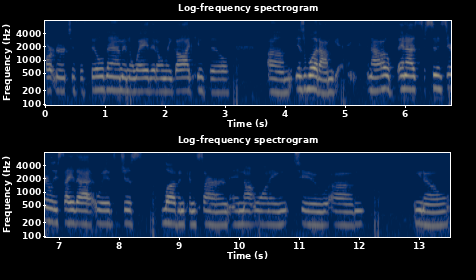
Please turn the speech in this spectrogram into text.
partner to fulfill them in a way that only God can fill, um, is what I'm getting. And I hope, and I sincerely say that with just love and concern and not wanting to, um, you know,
